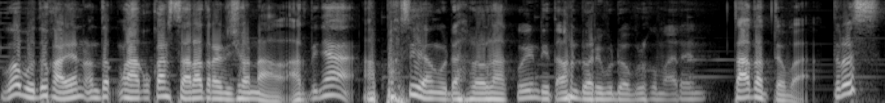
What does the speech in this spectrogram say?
gue butuh kalian untuk melakukan secara tradisional. Artinya apa sih yang udah lo lakuin di tahun 2020 kemarin? Catat coba. Terus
